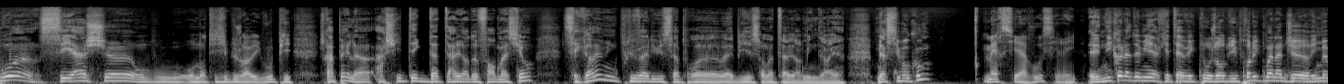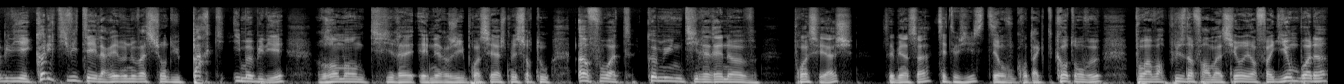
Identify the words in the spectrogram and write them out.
antamaten.ch. On, vous, on anticipe toujours avec vous. Puis je rappelle, hein, architecte d'intérieur de formation, c'est quand même une plus-value ça pour euh, habiller son intérieur mine de rien. Merci beaucoup. Merci à vous, Cyril. Et Nicolas Demière qui était avec nous aujourd'hui, product manager immobilier collectivité, la rénovation du parc immobilier, romande-énergie.ch, mais surtout info at commune-rénove.ch. C'est bien ça? C'est tout juste. et on vous contacte quand on veut pour avoir plus d'informations. Et enfin, Guillaume Boisdin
